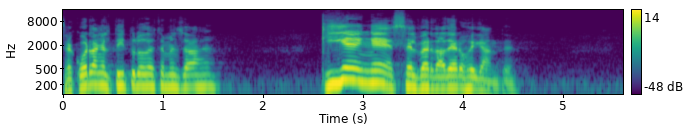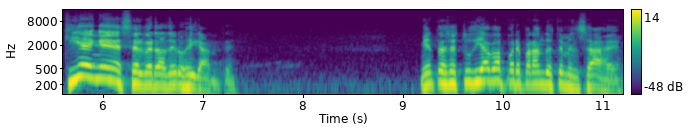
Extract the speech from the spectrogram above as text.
¿Recuerdan el título de este mensaje? ¿Quién es el verdadero gigante? ¿Quién es el verdadero gigante? Mientras estudiaba preparando este mensaje,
